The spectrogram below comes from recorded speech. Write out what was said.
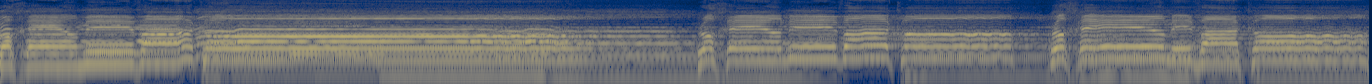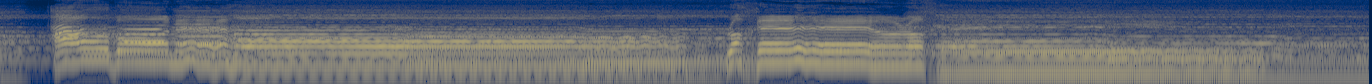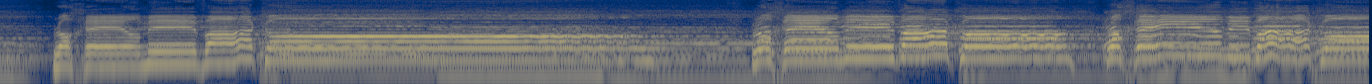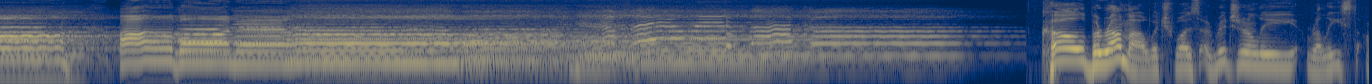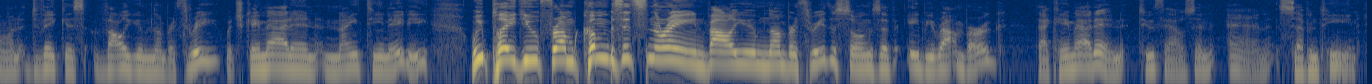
Rachel, mivako, Rachel mivako, Rachel mivako, al boneha. Rachel, Rachel, Rachel Kol Barama, which was originally released on Dvekis Volume Number Three, which came out in 1980. We played you from Kumsitz in the Rain, Volume Number Three, the songs of Abie Rotenberg. That came out in 2017.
